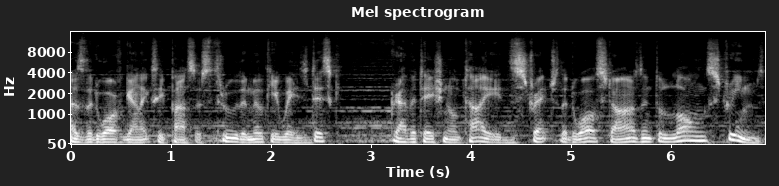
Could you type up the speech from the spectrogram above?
As the dwarf galaxy passes through the Milky Way's disk, Gravitational tides stretch the dwarf stars into long streams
